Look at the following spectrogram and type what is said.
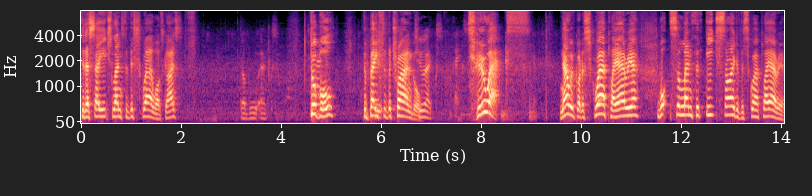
did I say each length of this square was, guys? Double x. Double the base Two- of the triangle. 2x. 2x. Now we've got a square play area. What's the length of each side of the square play area?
